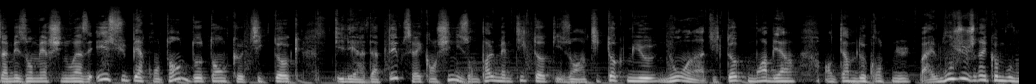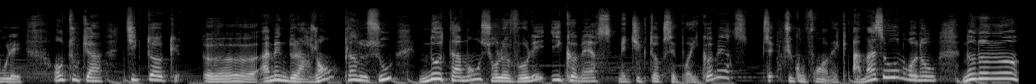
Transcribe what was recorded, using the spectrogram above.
la maison mère chinoise, est super contente, d'autant que TikTok, il est adapté. Vous savez qu'en Chine, ils n'ont pas le même TikTok, ils ont un TikTok mieux. Nous, on a un TikTok moins bien en termes de contenu. Bah, vous jugerez comme vous voulez. En tout cas, TikTok euh, amène de l'argent, plein de sous, notamment sur le volet e-commerce. Mais TikTok, c'est pas e-commerce. Tu confonds avec Amazon, Renault. Non, non, non.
